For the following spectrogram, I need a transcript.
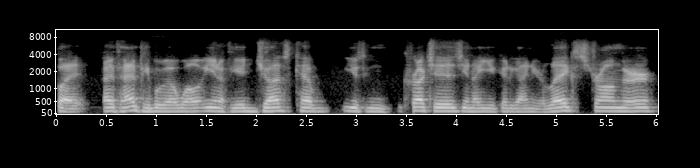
But I've had people go, well, you know, if you just kept using crutches, you know, you could have gotten your legs stronger.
